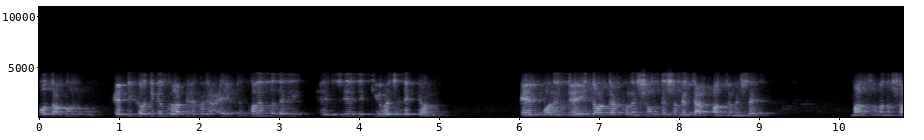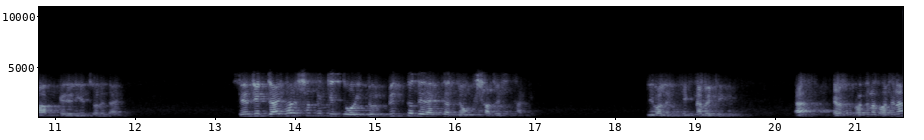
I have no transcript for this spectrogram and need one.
ও তখন এদিকে ওদিকে ঘোরাফেরা করে একটু খোলেন তো দেখি, এই সিএনজি কি হয়েছে দেখতে হবে। এরপরে যেই দরজা খুলে, সঙ্গে সঙ্গে চার পাঁচজন এসে মাল সামানো সব কেড়ে নিয়ে চলে যায়। সিএনজির ড্রাইভারের সঙ্গে কিন্তু ওই দুর্বৃত্তদের একটা যোগ সাজেশ থাকে। কি বলেন, ঠিক না বে ঠিক? হ্যাঁ? এরকম ঘটনা ঘটে না?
